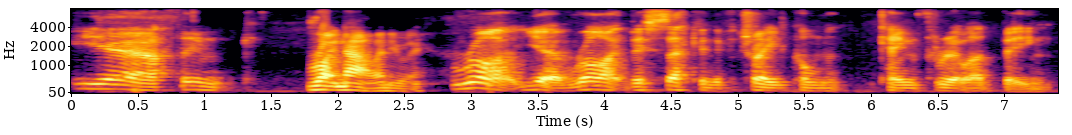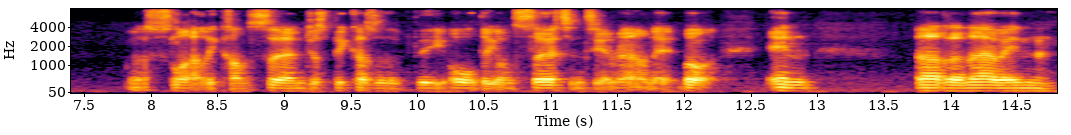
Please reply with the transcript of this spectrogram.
Yeah, I think. Right now, anyway. Right, yeah, right. This second, if a trade come came through, I'd be slightly concerned just because of the all the uncertainty around it. But in I don't know, in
